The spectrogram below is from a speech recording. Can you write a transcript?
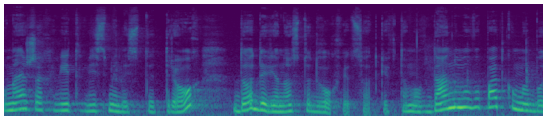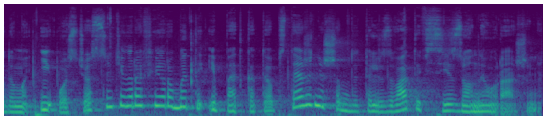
в межах від 83 до 92%. Тому в даному випадку ми будемо і остеосцинтиграфію робити, і ПЕТ-КТ обстеження, щоб деталізувати всі зони ураження.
